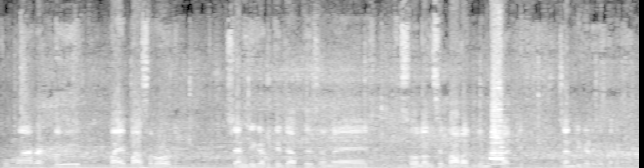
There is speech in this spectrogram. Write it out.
कुमार हट्टी बाईपास रोड चंडीगढ़ के जाते समय सोलन से 12 किलोमीटर आके चंडीगढ़ की तरफ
